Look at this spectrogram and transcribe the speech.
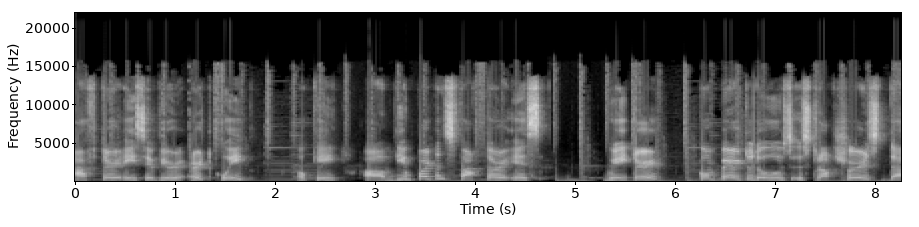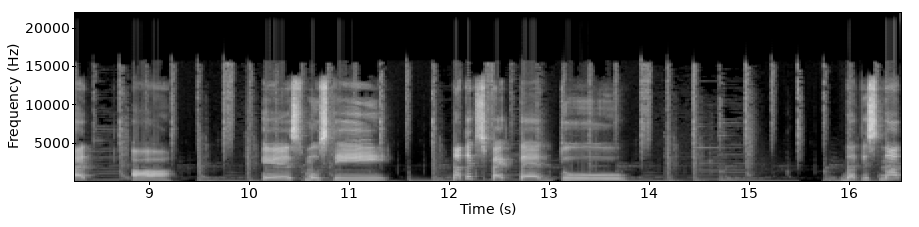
after a severe earthquake, okay, um, the importance factor is greater compared to those structures that uh, is mostly not expected to that is not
